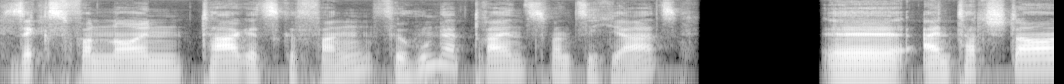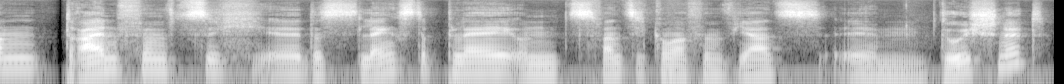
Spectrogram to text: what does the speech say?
sechs von neun Targets gefangen für 123 Yards. Äh, ein Touchdown, 53 äh, das längste Play und 20,5 Yards im Durchschnitt.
